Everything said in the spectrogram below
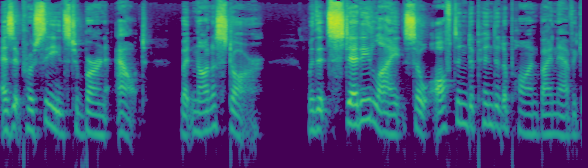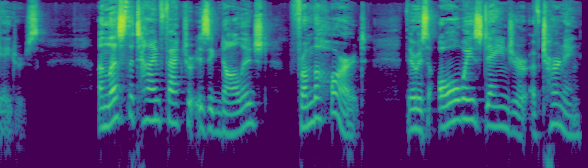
as it proceeds to burn out, but not a star, with its steady light so often depended upon by navigators. Unless the time factor is acknowledged from the heart, there is always danger of turning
